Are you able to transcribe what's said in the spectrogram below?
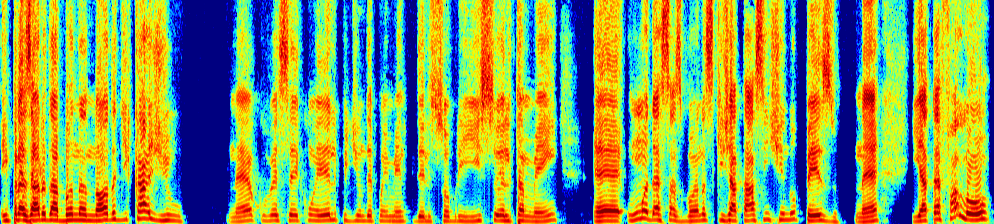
empresário da banda Noda de Caju. Né, eu conversei com ele, pedi um depoimento dele sobre isso. Ele também é uma dessas bandas que já está sentindo o peso, né? E até falou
